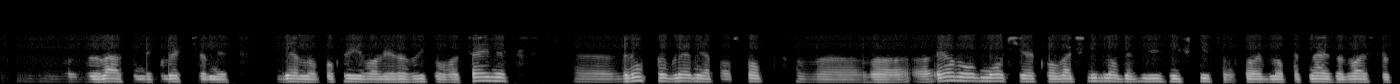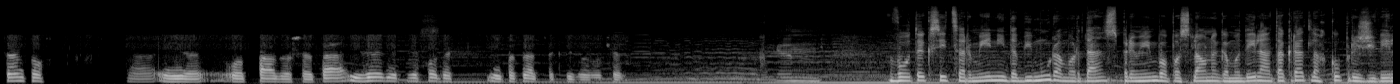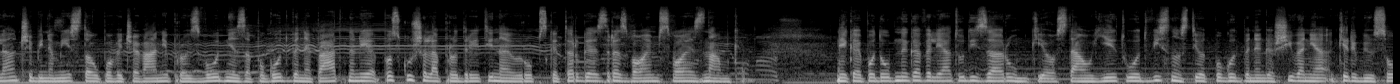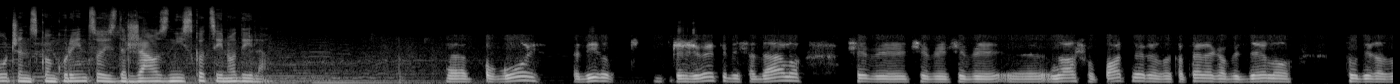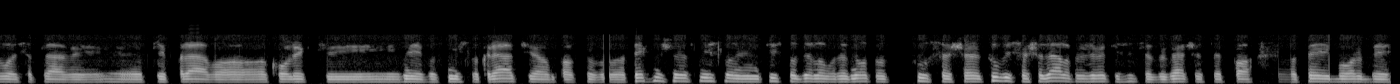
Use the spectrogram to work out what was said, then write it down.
z vlastnimi kolekcijami delno pokrivali razliko v ceni. Uh, Eh, drug problem je pa vstop v, v eh, evroobmočje, ko več ni bilo deviznih šticov, to je bilo 15 do 20 odstotkov eh, in je odpadel še ta izredni prihodek in takrat se kriza začela. Votek sicer meni, da bi Mura morda s premembo poslovnega modela takrat lahko preživela, če bi na mesto v povečevanje proizvodnje za pogodbene partnerje poskušala prodreti na evropske trge z razvojem svoje znamke. Nekaj podobnega velja tudi za rum, ki je ostal jet v odvisnosti od pogodbenega šivanja, ker je bil soočen s konkurenco iz držav z nizko ceno dela. E, pogoj, edino preživeti bi se dalo, če bi, če bi, če bi e, našel partnerja, za katerega bi delal tudi razvoj, se pravi, e, pripravo kolekcij, ne v smislu kreacije, ampak v tehničnem smislu in tisto delo vrednoto tu, še, tu bi se še dalo preživeti, sicer drugače se pa v tej borbi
